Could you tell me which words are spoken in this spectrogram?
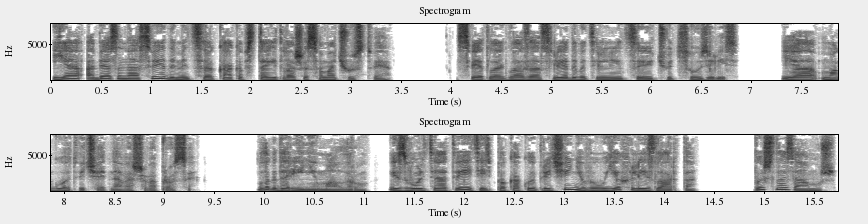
«Я обязана осведомиться, как обстоит ваше самочувствие». Светлые глаза следовательницы чуть сузились. «Я могу отвечать на ваши вопросы». «Благодарение Маллору. Извольте ответить, по какой причине вы уехали из Ларта». «Вышла замуж».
